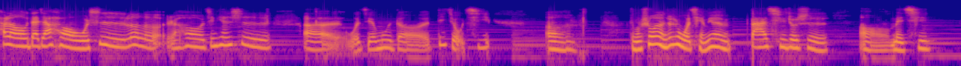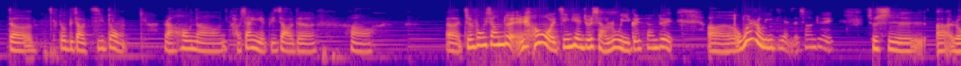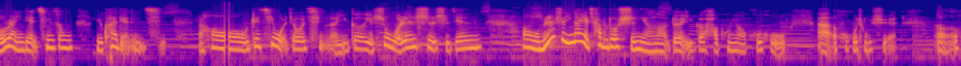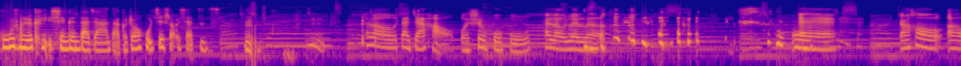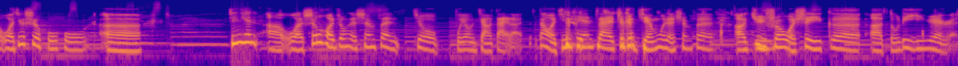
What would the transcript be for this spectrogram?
Hello，大家好，我是乐乐。然后今天是，呃，我节目的第九期。嗯，怎么说呢？就是我前面八期就是，呃，每期的都比较激动，然后呢，好像也比较的，呃，呃，针锋相对。然后我今天就想录一个相对，呃，温柔一点的，相对就是呃柔软一点、轻松愉快点的一期。然后这期我就请了一个，也是我认识时间，哦，我们认识应该也差不多十年了，对，一个好朋友胡胡，啊，胡胡同学，呃，胡胡同学可以先跟大家打个招呼，介绍一下自己，嗯嗯，Hello，大家好，我是胡胡，Hello，乐乐，哎，然后呃，我就是胡胡，呃，今天呃，我生活中的身份就。不用交代了，但我今天 在这个节目的身份，呃，据说我是一个呃独立音乐人，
